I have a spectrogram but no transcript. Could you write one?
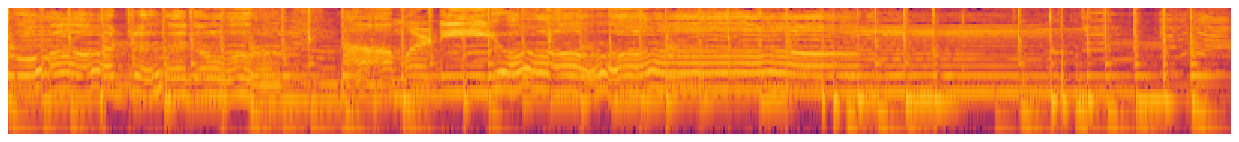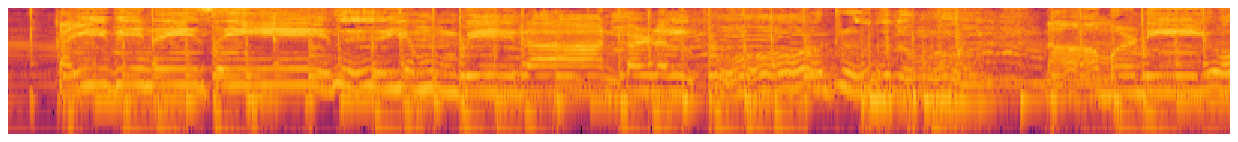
போற்றுதும் நாமடியோ கைவினை செய்து எம்பீரான் கழல் போற்றுதும் நாமடியோ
